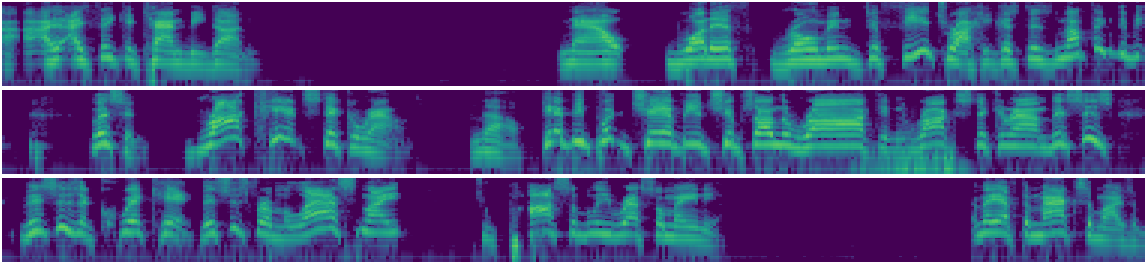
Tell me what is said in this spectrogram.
I, I think it can be done. Now, what if Roman defeats Rocky? Because there's nothing to be. Listen, Rock can't stick around. No, can't be putting championships on the Rock and Rock sticking around. This is this is a quick hit. This is from last night to possibly WrestleMania, and they have to maximize them.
